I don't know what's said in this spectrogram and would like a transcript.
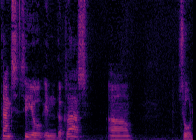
thanks. See you in the class uh, soon.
